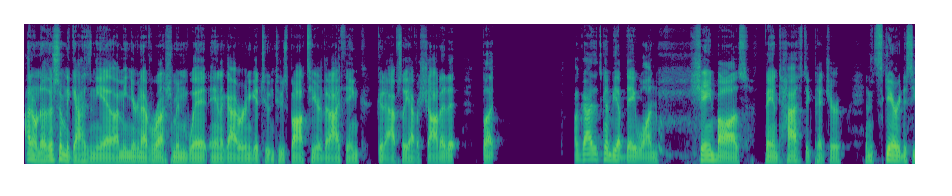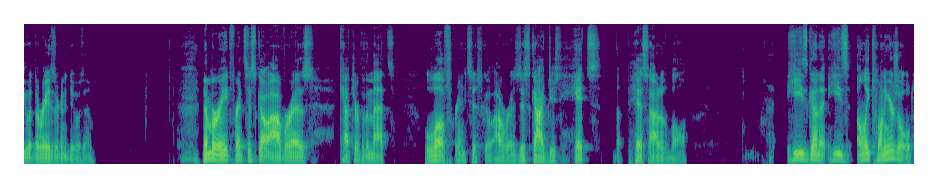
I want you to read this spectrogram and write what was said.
I don't know. There's so many guys in the AL. I mean, you're gonna have Rutschman, Witt, and a guy we're gonna get to in two spots here that I think could absolutely have a shot at it. But a guy that's gonna be up day one, Shane Baz, fantastic pitcher, and it's scary to see what the Rays are gonna do with him. Number eight, Francisco Alvarez, catcher for the Mets. Love Francisco Alvarez. This guy just hits the piss out of the ball he's gonna he's only 20 years old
